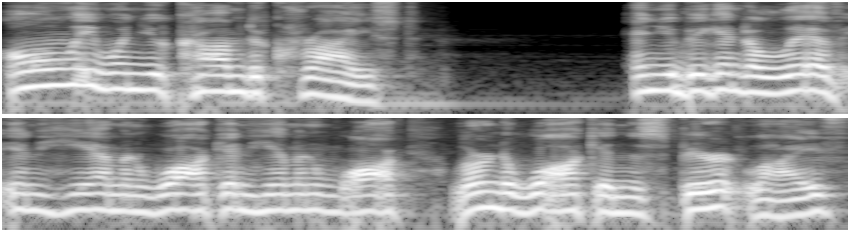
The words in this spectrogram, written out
Only when you come to Christ and you begin to live in Him and walk in Him and walk, learn to walk in the Spirit life,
